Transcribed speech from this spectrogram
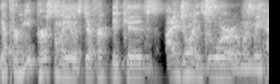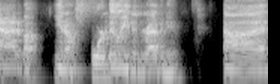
Yeah, for me personally, it was different because I joined Zuora when we had about you know, four million in revenue. Uh,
